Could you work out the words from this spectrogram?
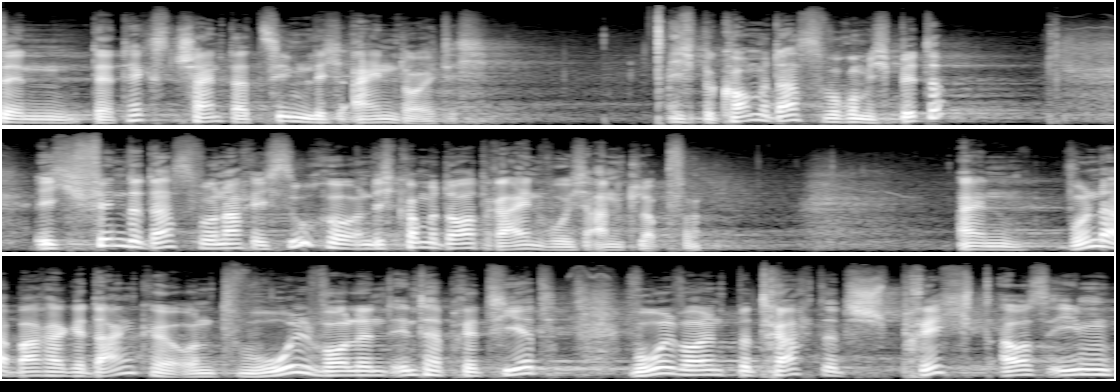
denn der Text scheint da ziemlich eindeutig. Ich bekomme das, worum ich bitte. Ich finde das, wonach ich suche und ich komme dort rein, wo ich anklopfe. Ein wunderbarer Gedanke und wohlwollend interpretiert, wohlwollend betrachtet, spricht aus ihm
